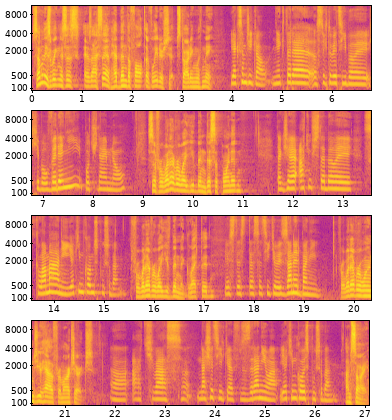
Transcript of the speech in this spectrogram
Some of these weaknesses, as I said, have been the fault of leadership, starting with me. Jak jsem říkal, některé z těchto věcí byly chybou vedení, počínaje mnou, So, for whatever way you've been disappointed, takže ať už jste byli zklamáni jakýmkoliv způsobem, for whatever way you've been neglected, jestli jste se cítili zanedbaní, for whatever wounds you have from our church, ať vás naše církev zranila jakýmkoliv způsobem, I'm sorry.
